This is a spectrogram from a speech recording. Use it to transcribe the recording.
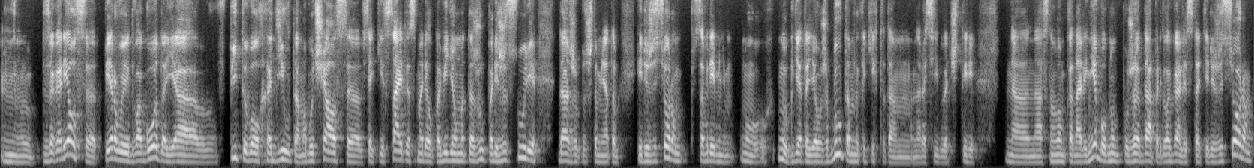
загорелся. Первые два года я впитывал, ходил, там, обучался, всякие сайты смотрел по видеомонтажу, по режиссуре даже, потому что меня там и режиссером со временем, ну, ну где-то я уже был там на каких-то там, на России 24, на, на основном канале не был, ну, уже, да, предлагали стать режиссером.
